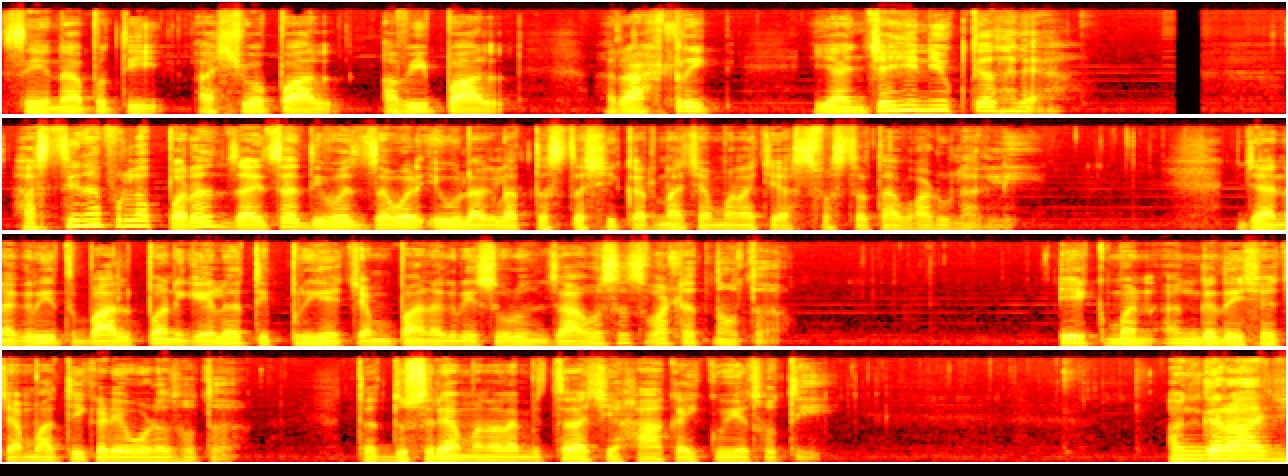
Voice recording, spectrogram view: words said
सेनापती अश्वपाल अविपाल राष्ट्रिक यांच्याही नियुक्त्या झाल्या. हस्तिनापूरला परत जायचा दिवस जवळ येऊ लागला तसतशी कर्णाच्या मनाची अस्वस्थता वाढू लागली. ज्या नगरीत बालपण गेलं ती प्रिय चंपानगरी सोडून जावंसंच वाटत नव्हतं. एक मन अंगदेशाच्या मातीकडे ओढत होतं तर दुसऱ्या मनाला मित्राची हाक ऐकू येत होती. अंगराज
